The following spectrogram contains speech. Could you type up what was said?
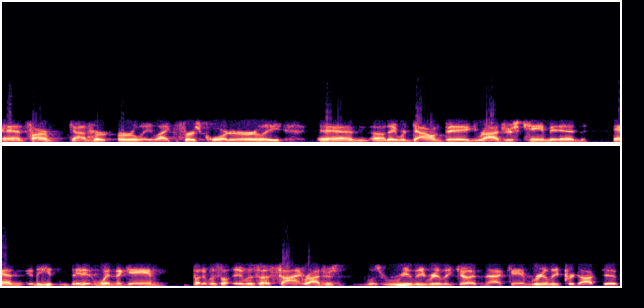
And Favre got hurt early, like first quarter early, and uh, they were down big. Rodgers came in, and he, they didn't win the game, but it was it was a sign. Rodgers was really really good in that game, really productive,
